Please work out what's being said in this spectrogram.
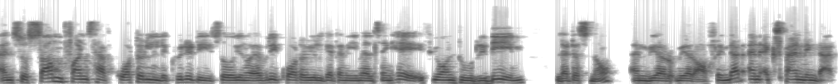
And so some funds have quarterly liquidity. So, you know, every quarter you'll get an email saying, hey, if you want to redeem, let us know. And we are we are offering that and expanding that.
